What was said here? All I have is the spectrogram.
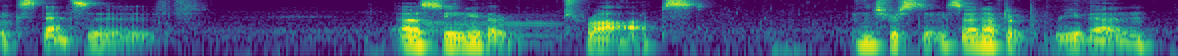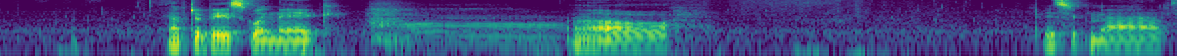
expensive. Oh, so you need the drops. Interesting, so I'd have to breathe them. Have to basically make... Oh... Basic math.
